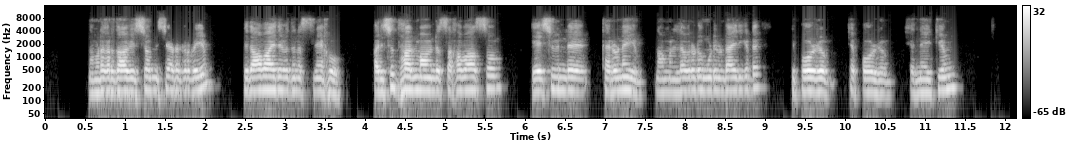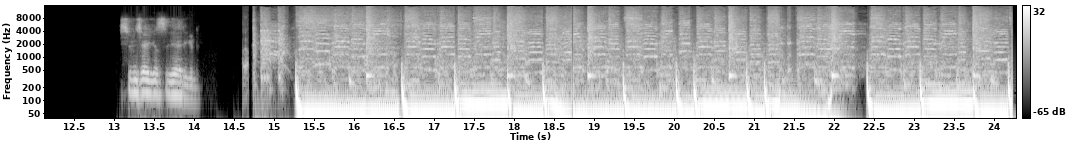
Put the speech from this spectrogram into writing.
നമ്മുടെ കർത്താവ് വിശ്വമിശയുടെ കൃപയും പിതാവായ ദൈവത്തിന്റെ സ്നേഹവും പരിശുദ്ധാത്മാവിന്റെ സഹവാസവും യേശുവിന്റെ കരുണയും നാം എല്ലാവരോടും കൂടി ഉണ്ടായിരിക്കട്ടെ. ഇപ്പോഴും എപ്പോഴും എന്നേക്കും ശിവശേഖർ സ്ഥിതിയായിരിക്കട്ടെ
